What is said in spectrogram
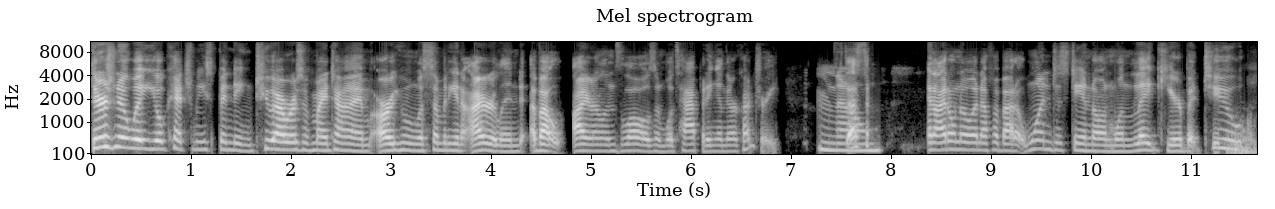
there's no way you'll catch me spending two hours of my time arguing with somebody in Ireland about Ireland's laws and what's happening in their country. No. That's and I don't know enough about it. One, to stand on one leg here, but two,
